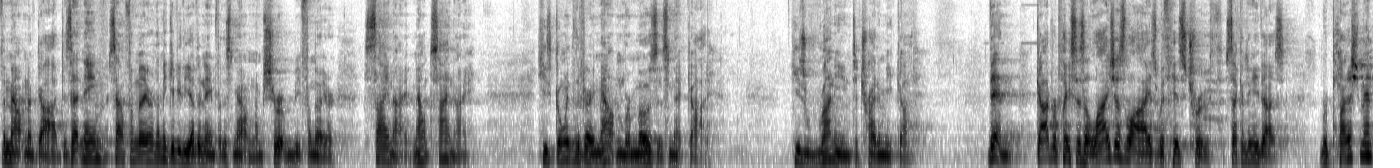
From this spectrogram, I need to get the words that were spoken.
the mountain of God. Does that name sound familiar? Let me give you the other name for this mountain. I'm sure it would be familiar Sinai, Mount Sinai. He's going to the very mountain where Moses met God. He's running to try to meet God. Then God replaces Elijah's lies with his truth. Second thing he does replenishment,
